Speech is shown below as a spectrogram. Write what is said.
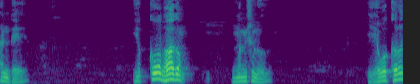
అంటే ఎక్కువ భాగం మనుషులు ఏ ఒక్కరో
